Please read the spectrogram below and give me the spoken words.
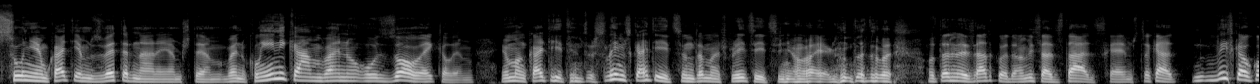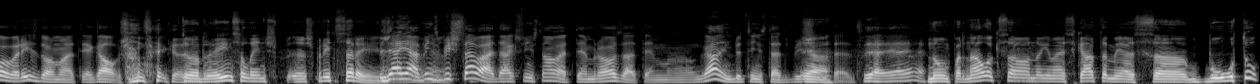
suņiem, kaķiem, uz veterinārijām, šitiem, vai nu klīnikām, vai nu uz zooveikaliem. Jo man kaķītim tur slims kaķītis, un tam man špricītis viņam vajag. Un tad, un tad mēs atkodām visādas tādas schēmas. Tā kā visu kaut ko var izdomāt, tie galvšana. Tur insulīns špricis arī. Jā, jā, viņas bija savādāks, viņas nav ar tiem rozātiem galiņiem, bet viņas tādas bija tādas. Jā, jā, jā. Nu, par naloksonu, ja mēs skatāmies, būtu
